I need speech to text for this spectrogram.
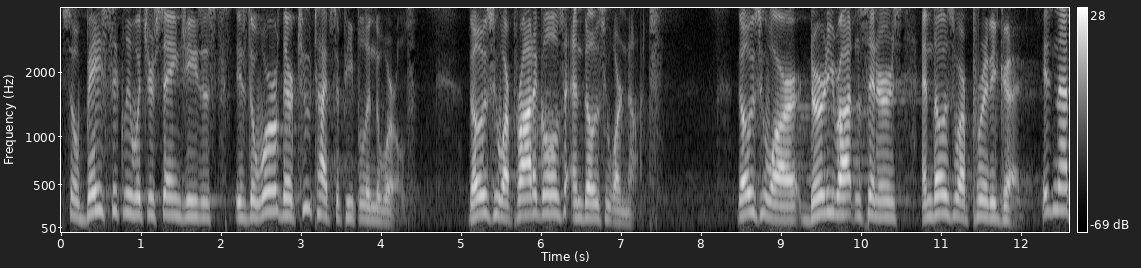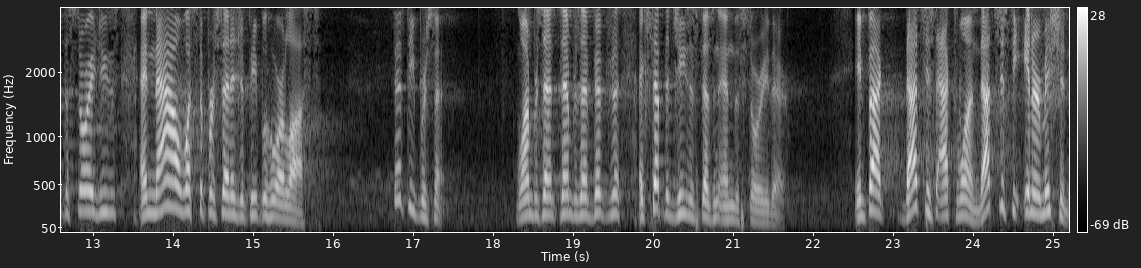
So basically, what you're saying, Jesus, is the world, there are two types of people in the world those who are prodigals and those who are not those who are dirty, rotten sinners, and those who are pretty good. Isn't that the story Jesus? And now, what's the percentage of people who are lost? 50%. 1%, 10%, 50%, except that Jesus doesn't end the story there. In fact, that's just act one. That's just the intermission.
